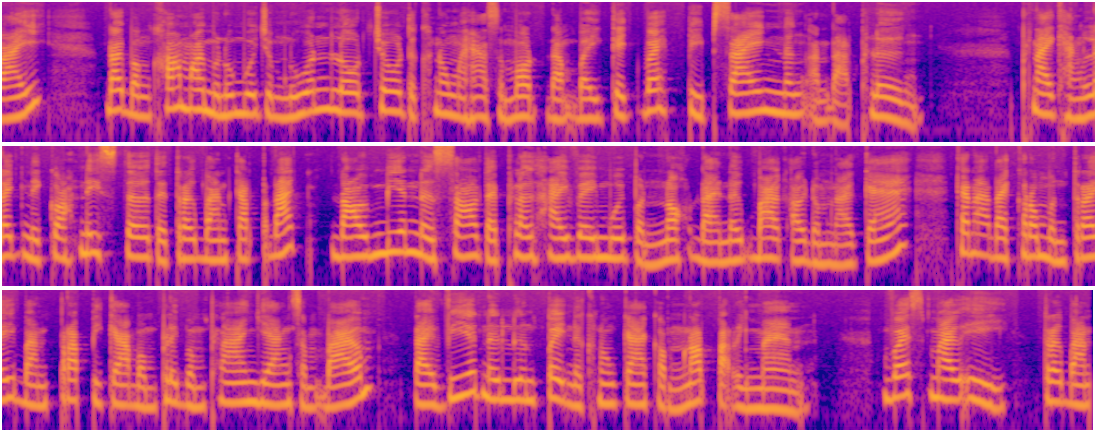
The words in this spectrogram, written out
វ៉ៃដោយបង្ខំឲ្យមនុស្សមួយចំនួនលោតចូលទៅក្នុងមហាសមុទ្រដើម្បីគេចវេះពីផ្សែងនិងអណ្ដាតភ្លើងផ្នែកខាងលិចនៃកោះនេះស្ទើរតែត្រូវបានកាត់ផ្ដាច់ដោយមាននៅសល់តែផ្លូវ highway មួយប៉ុណ្ណោះដែលនៅបើកឲ្យដំណើរការខណៈដែលក្រមមន្ត្រីបានប្រាប់ពីការបំផ្លិចបំផ្លាញយ៉ាងសម្បើមតែវានៅលឿនពេកនៅក្នុងការកំណត់បរិមាណ West Maui ត្រូវបាន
